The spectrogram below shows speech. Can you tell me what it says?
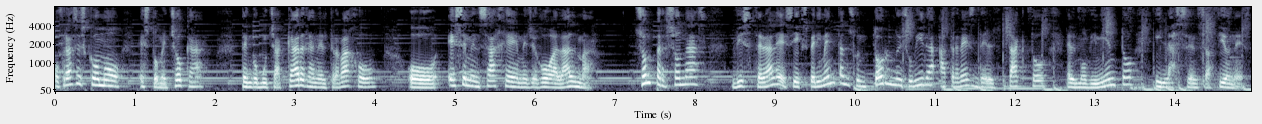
O frases como esto me choca, tengo mucha carga en el trabajo o ese mensaje me llegó al alma. Son personas viscerales y experimentan su entorno y su vida a través del tacto, el movimiento y las sensaciones.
